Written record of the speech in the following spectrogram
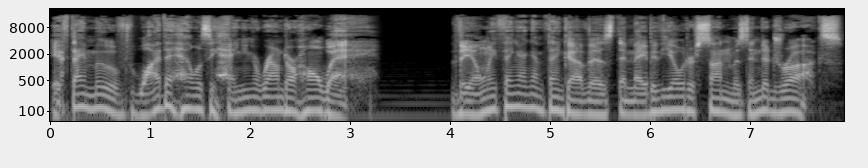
If they moved, why the hell is he hanging around our hallway? The only thing I can think of is that maybe the older son was into drugs,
